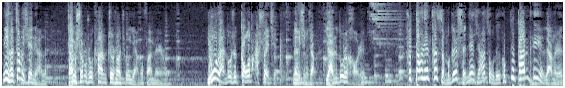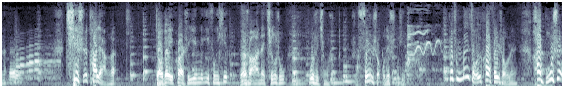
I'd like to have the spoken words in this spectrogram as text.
你看这么些年了，咱们什么时候看郑少秋演过反面人物？永远都是高大帅气那个形象，演的都是好人。说当年他怎么跟沈殿霞走到一块不般配？两个人呢？其实他两个走到一块是因为一封信。有人说啊，那情书不是情书，是分手的书信。说怎么没走一块分手了呢？还不是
